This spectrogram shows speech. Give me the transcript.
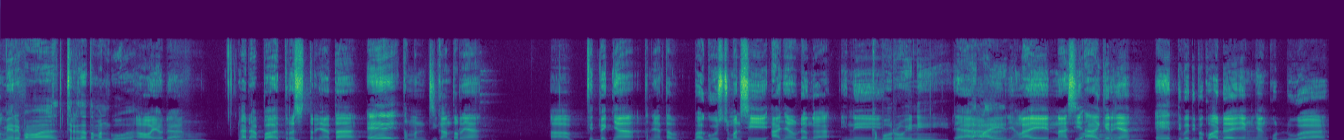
mirip sama cerita teman gua. Oh ya udah nggak dapat. Terus ternyata eh temen si kantornya uh, feedbacknya ternyata bagus. Cuman si A-nya udah nggak ini. Keburu ini Ya, yang lain. Yang lain. Nah si A akhirnya eh tiba-tiba kok ada yang nyangkut dua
